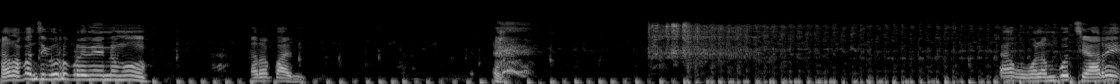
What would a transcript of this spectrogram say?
Harapan siguro preneno mo. Harapan. ah, kung walang boot, siyari.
